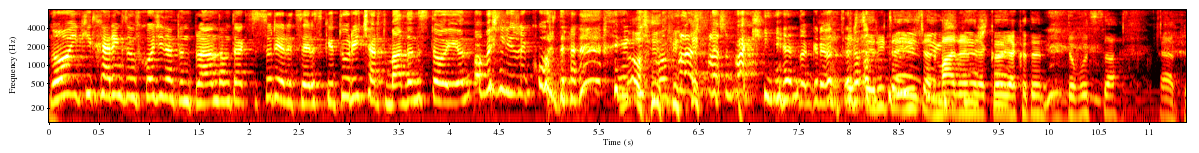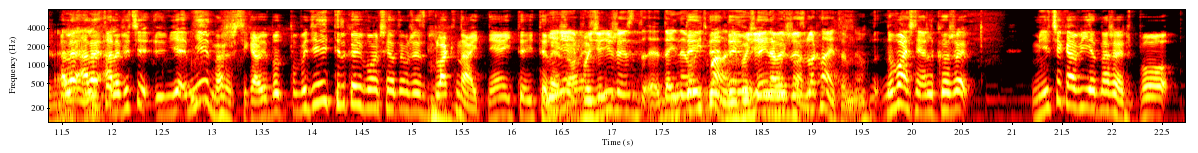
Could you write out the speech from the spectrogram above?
No i Kit Harington wchodzi na ten plan, tam te akcesoria rycerskie, tu Richard Madden stoi, on pomyśli, że kurde, no. jakieś ma flash, flashbacki, nie, do gry Richard, Richard Madden jako, jako ten dowódca. ale, ale, ale wiecie, mnie jedna rzecz ciekawi, bo powiedzieli tylko i wyłącznie o tym, że jest Black Knight, nie? I, ty, i tyle. Nie, nie, powiedzieli, że jest Dana Whitman, nie powiedzieli nawet, że jest Black Knightem, nie? No, no właśnie, tylko że mnie ciekawi jedna rzecz, bo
